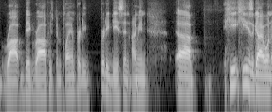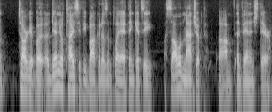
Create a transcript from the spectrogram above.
Rob, Big Rob, who's been playing pretty pretty decent. I mean, uh, he he's a guy I want to target, but uh, Daniel Theis, if Ibaka doesn't play, I think it's a, a solid matchup um, advantage there.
